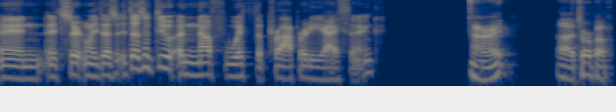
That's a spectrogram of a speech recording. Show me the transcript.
And it certainly does. It doesn't do enough with the property. I think. All right. Uh, Torpo.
